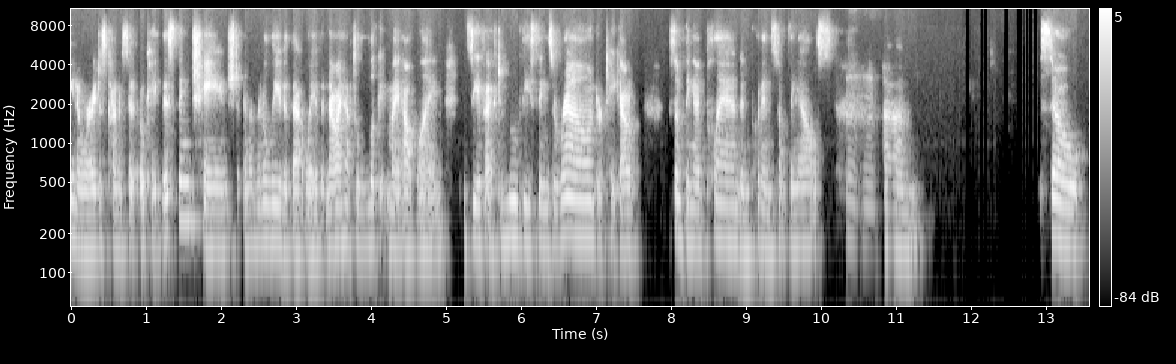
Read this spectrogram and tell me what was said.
you know, where I just kind of said, okay, this thing changed and I'm going to leave it that way. But now I have to look at my outline and see if I have to move these things around or take out something I'd planned and put in something else. Mhm. Um, so,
